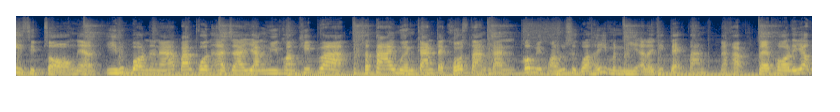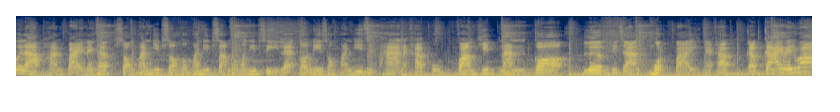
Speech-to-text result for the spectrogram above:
2022 เนี่ยอีฟุตบอลนะนะบางคนอาจจะยังมีความคิดว่าสไตล์เหมือนกันแต่โค้ชต่างกัน ก็มีความรู้สึกว่าเฮ้ยมันมีอะไรที่แตกต่างนะครับแต่พอระยะเวลาผ่านไปนะครับ2022 2023 2024 และตอนนี้ 2025 นะครับผมความคิดนั้นก็เริ่มที่จะหมดไปนะครับกับกลายเป็นว่า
